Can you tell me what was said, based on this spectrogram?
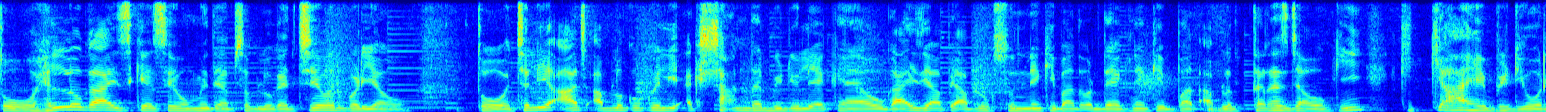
तो हेलो गाइस कैसे हो? उम्मीद है आप सब लोग अच्छे और बढ़िया हो। तो चलिए, आज आप लोगों के लिए एक शानदार वीडियो लेके आया हो। गाइस यहाँ पे आप लोग सुनने की बात और देखने की बात, आप लोग तरस जाओगी कि क्या है वीडियो और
